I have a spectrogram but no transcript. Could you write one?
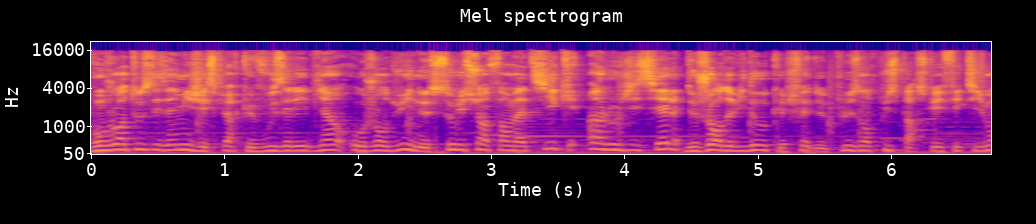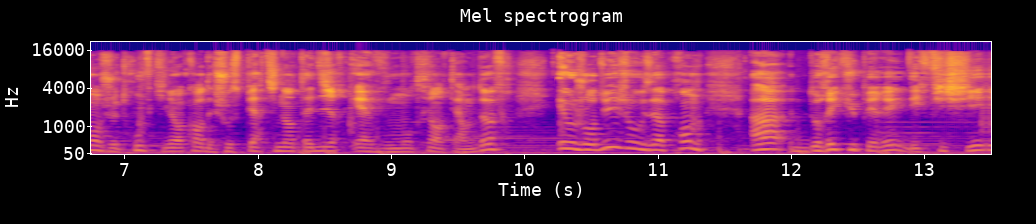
Bonjour à tous les amis, j'espère que vous allez bien. Aujourd'hui une solution informatique, un logiciel de genre de vidéo que je fais de plus en plus parce qu'effectivement je trouve qu'il y a encore des choses pertinentes à dire et à vous montrer en termes d'offres. Et aujourd'hui je vais vous apprendre à récupérer des fichiers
